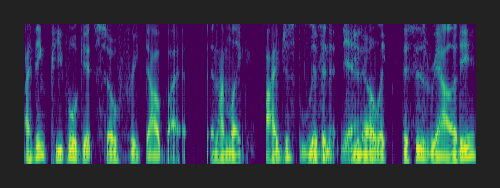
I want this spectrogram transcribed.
I think people get so freaked out by it. And I'm like, I just live in it. yeah. You know, like this is reality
